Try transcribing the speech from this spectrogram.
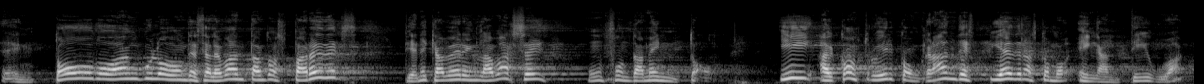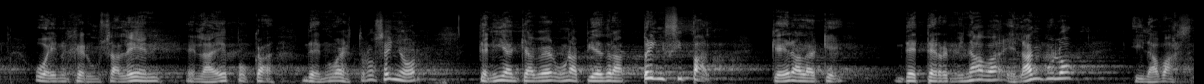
En todo ángulo donde se levantan dos paredes, tiene que haber en la base un fundamento. Y al construir con grandes piedras como en Antigua o en Jerusalén, en la época de nuestro Señor, tenían que haber una piedra principal, que era la que determinaba el ángulo y la base.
